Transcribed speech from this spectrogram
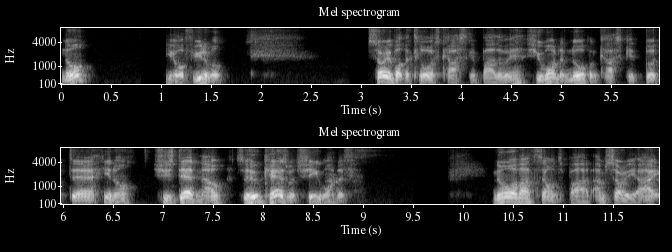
No? Your funeral. Sorry about the closed casket, by the way. She wanted an open casket, but, uh, you know, she's dead now, so who cares what she wanted? No, oh, that sounds bad. I'm sorry. I,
